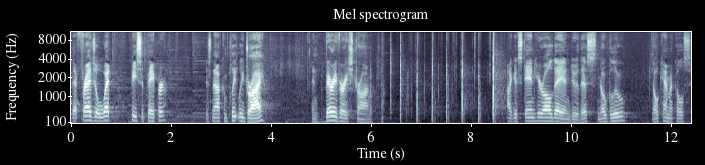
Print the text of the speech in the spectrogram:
that fragile wet piece of paper is now completely dry and very, very strong. I could stand here all day and do this. No glue, no chemicals,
